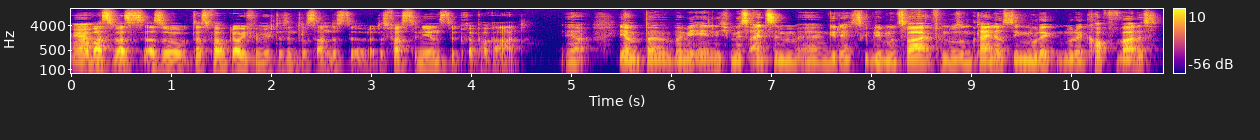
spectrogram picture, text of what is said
ja. was, was, also das war, glaube ich, für mich das interessanteste oder das faszinierendste Präparat. Ja, ja bei, bei mir ähnlich. Mir ist eins im äh, Gedächtnis geblieben und zwar einfach nur so ein kleineres Ding, nur der, nur der Kopf war das.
